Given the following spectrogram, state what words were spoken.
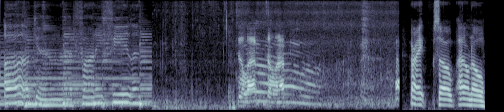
Again, that funny feeling. To the left, to the left. All right, so I don't know.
